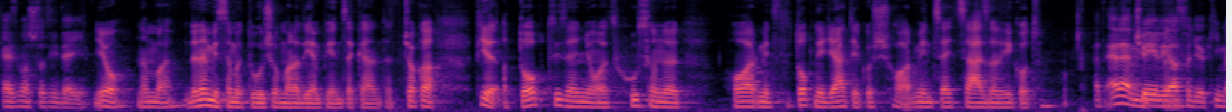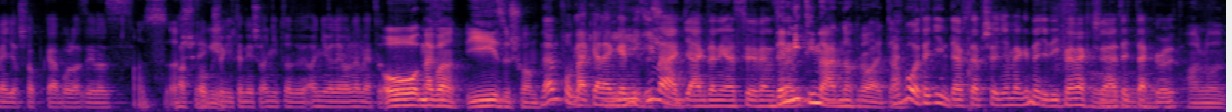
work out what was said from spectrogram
Ez most az idei. Jó, nem baj. De nem hiszem, hogy túl sok marad ilyen pénzeken. Tehát csak a, figyelj, a top 18, 25, 30, a top 4 játékos 31 százalékot. Hát Ellen Bailey az, hogy ő kimegy a sapkából, azért az, Az- az, az az fog segít. segíteni, és annyit, az, annyira nagyon nem játszott. Ó, megvan. Jézusom. Nem fogják Meg- elengedni, Jézusom. imádják Daniel Sörensen. De mit imádnak rajta? Hát volt egy interceptionje, meg negyedikre megcsinált egy tackle Hallod?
